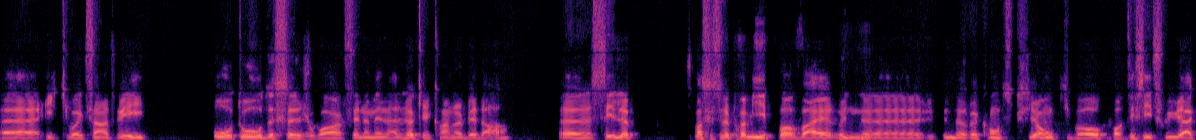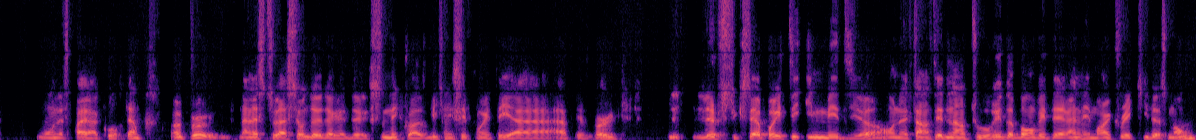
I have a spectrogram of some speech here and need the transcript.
et qui va être centrée autour de ce joueur phénoménal-là qui est Connor Bedard. c'est le je pense que c'est le premier pas vers une, mm-hmm. une reconstruction qui va porter ses fruits à on espère à court terme. Un peu dans la situation de, de, Crosby quand il s'est pointé à, Pittsburgh. Le succès n'a pas été immédiat. On a tenté de l'entourer de bons vétérans, les Mark Rickey de ce monde,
